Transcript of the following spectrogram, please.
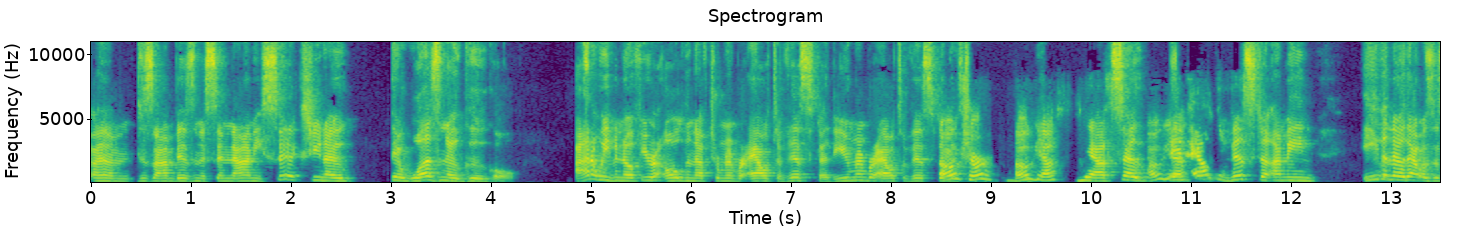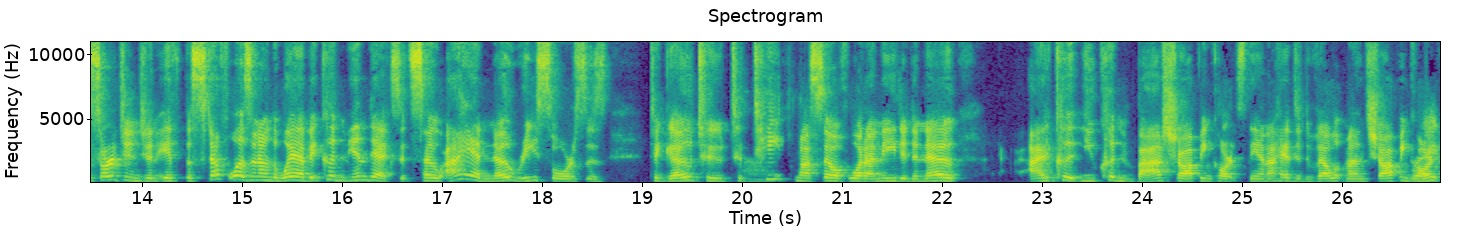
um, design business in '96, you know, there was no Google. I don't even know if you're old enough to remember Alta Vista. Do you remember Alta Vista? Oh, sure. Oh, yes. Yeah. So, Oh, in yes. Alta Vista, I mean, even though that was a search engine, if the stuff wasn't on the web, it couldn't index it. So I had no resources to go to to teach myself what I needed to know. I could you couldn't buy shopping carts then. I had to develop my own shopping cart. Right.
